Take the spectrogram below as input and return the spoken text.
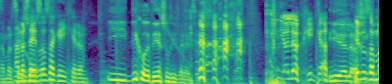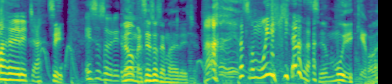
a a Mercedes Mercedes, Sosa? Sosa? ¿Qué dijeron? Y dijo que tenía sus diferencias. Ideológicas. Ideológicas. Ellos son más de derecha. sí. Eso sobre todo. No, Mercedes Sosa es más derecha. Ah, son muy de izquierda. Sea, muy de izquierda.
